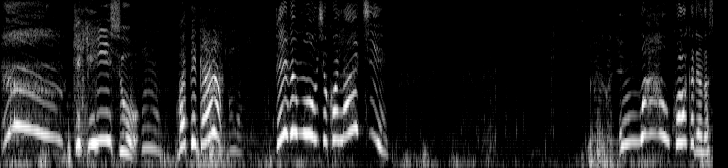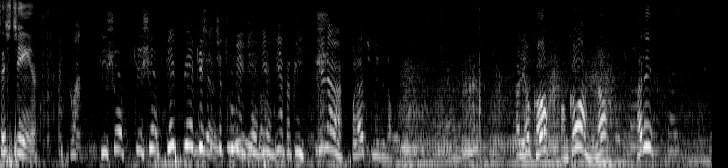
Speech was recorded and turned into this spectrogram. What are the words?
Que que é isso? Vai pegar? Pega, amor, o chocolate! Uau! Coloca dentro da cestinha. Tu chauffes, tu chauffes. Viens, viens, qu'est-ce que tu as trouvé? Viens, viens, viens, papy. Viens là. Voilà, tu mets dedans. Allez, encore, encore, il y en a. Allez.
